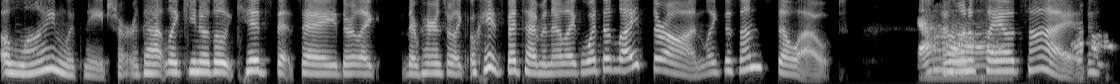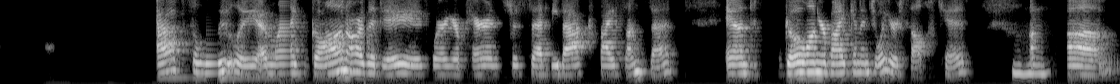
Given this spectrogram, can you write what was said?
align with nature that like you know the kids that say they're like their parents are like okay it's bedtime and they're like what the lights are on like the sun's still out yeah. i want to play outside yeah. Absolutely. And like, gone are the days where your parents just said, be back by sunset and go on your bike and enjoy yourself, kid. Mm-hmm. Um,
